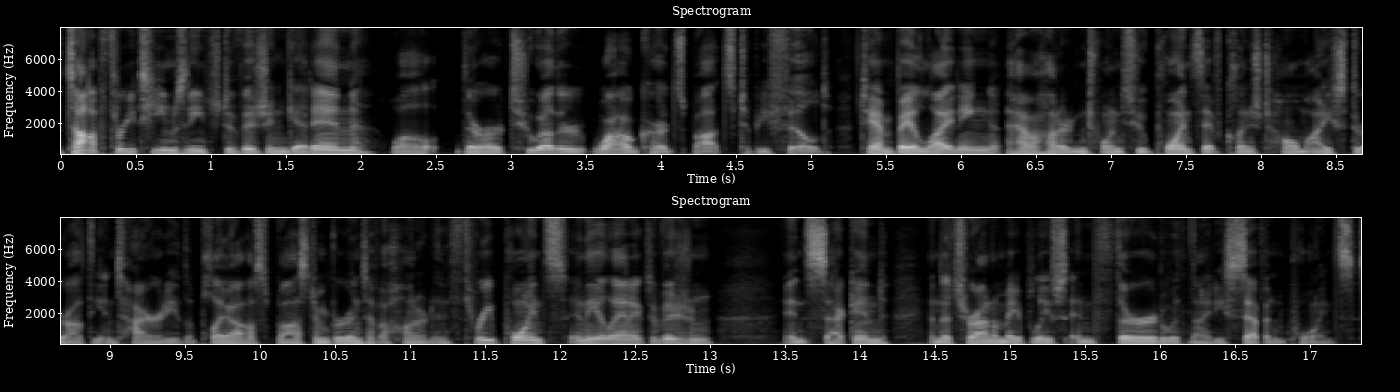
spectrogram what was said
the top three teams in each division get in, while there are two other wildcard spots to be filled. Tampa Bay Lightning have 122 points. They've clinched home ice throughout the entirety of the playoffs. Boston Bruins have 103 points in the Atlantic Division in second, and the Toronto Maple Leafs in third with 97 points.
